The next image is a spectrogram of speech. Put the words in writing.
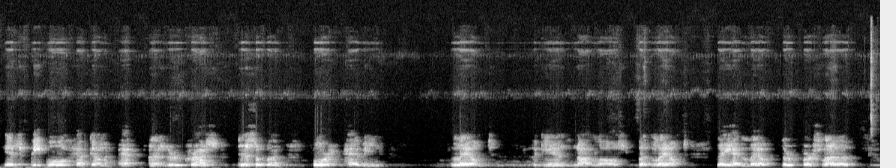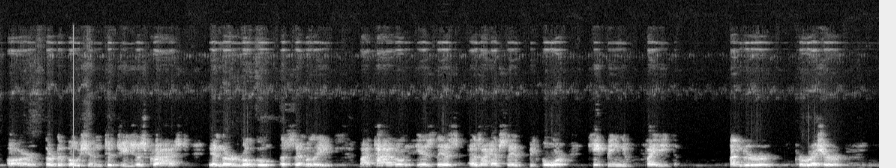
its people have come under Christ's discipline for having left, again, not lost, but left. They had left their first love or their devotion to Jesus Christ in their local assembly. My title is this, as I have said before, Keeping Faith Under Pressure.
